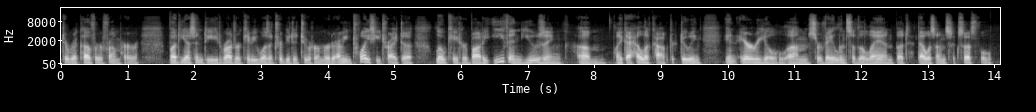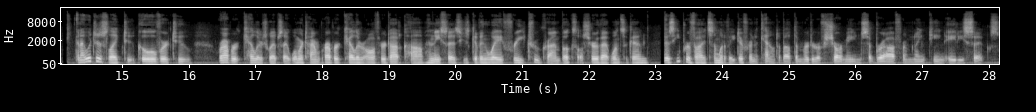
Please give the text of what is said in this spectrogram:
to recover from her. But yes, indeed, Roger Kibbe was attributed to her murder. I mean, twice he tried to locate her body, even using um, like a helicopter, doing an aerial um, surveillance of the land, but that was unsuccessful. And I would just like to go over to Robert Keller's website one more time, robertkellerauthor.com, and he says he's giving away free true crime books. I'll share that once again because he provides somewhat of a different account about the murder of Charmaine Sabra from 1986.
